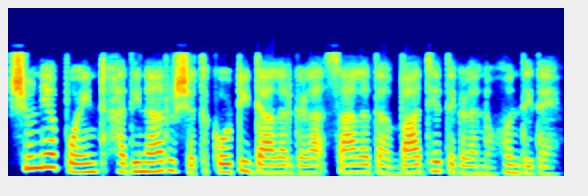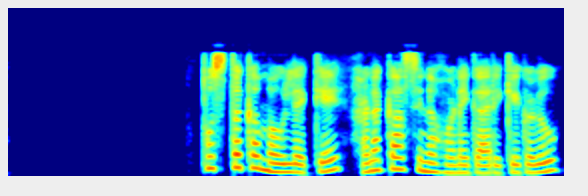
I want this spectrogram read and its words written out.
ಶೂನ್ಯ ಪಾಯಿಂಟ್ ಹದಿನಾರು ಶತಕೋಟಿ ಡಾಲರ್ಗಳ ಸಾಲದ ಬಾಧ್ಯತೆಗಳನ್ನು ಹೊಂದಿದೆ. ಪುಸ್ತಕ ಮೌಲ್ಯಕ್ಕೆ ಹಣಕಾಸಿನ ಹೊಣೆಗಾರಿಕೆಗಳು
